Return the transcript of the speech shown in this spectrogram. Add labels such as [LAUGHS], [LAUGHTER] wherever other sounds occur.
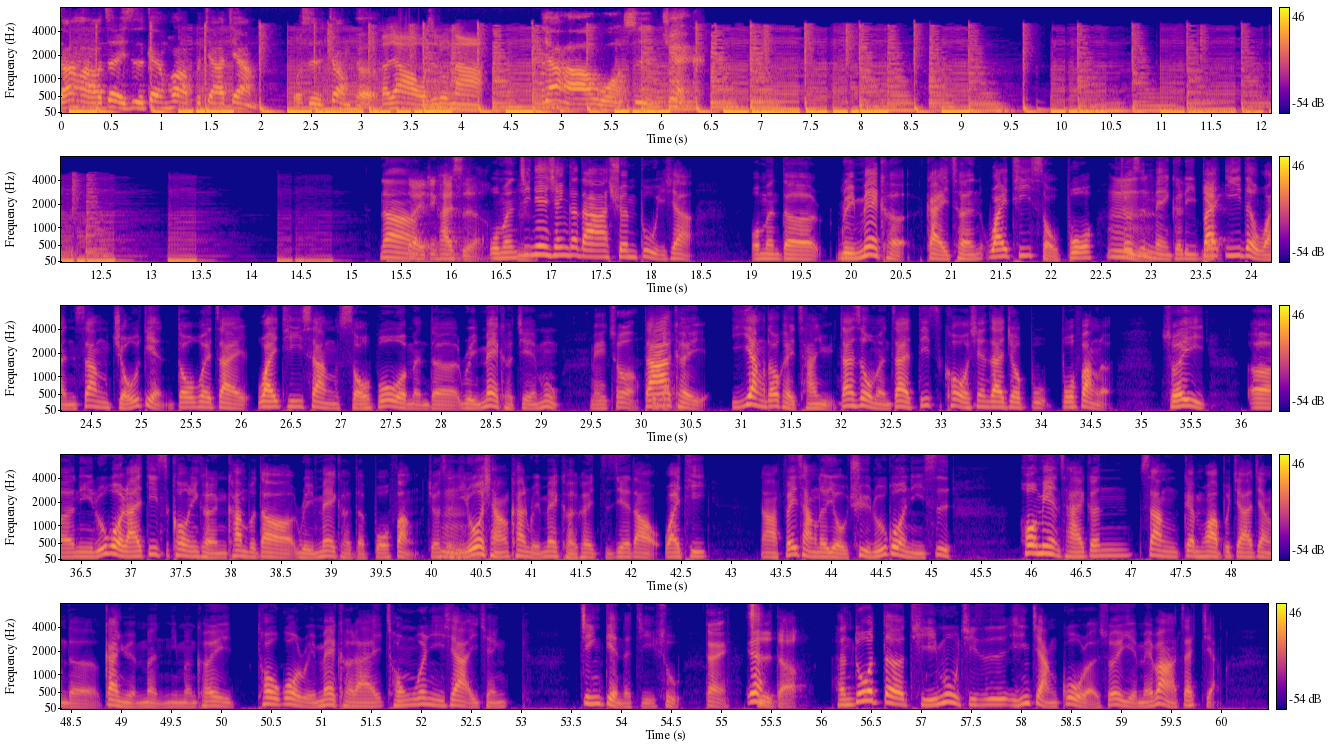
大家好，这里是更画不加酱，我是 Jump。大家好，我是露娜。大家好，我是 Jack。那对，已经开始了。我们今天先跟大家宣布一下，我们的 Remake 改成 YT 首播，嗯、就是每个礼拜一的晚上九点都会在 YT 上首播我们的 Remake 节目。没错，大家可以一样都可以参与，但是我们在 Discord 现在就不播放了，所以呃，你如果来 Discord，你可能看不到 Remake 的播放，就是你如果想要看 Remake，可以直接到 YT，那非常的有趣。如果你是后面才跟上 Game 话不加酱的干员们，你们可以透过 Remake 来重温一下以前经典的集数。对，是的。很多的题目其实已经讲过了，所以也没办法再讲。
